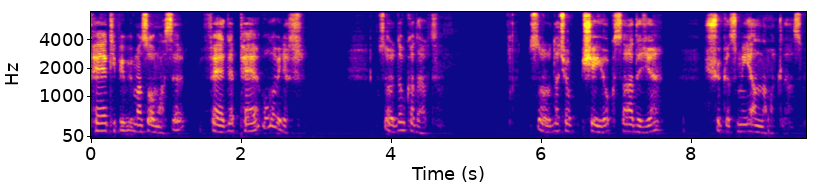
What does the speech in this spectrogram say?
P tipi bir masa olması. F'de P olabilir. Bu soruda bu kadardı. Bu soruda çok bir şey yok. Sadece şu kısmı iyi anlamak lazım.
